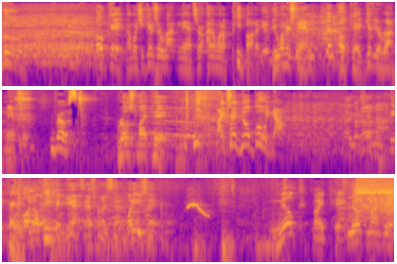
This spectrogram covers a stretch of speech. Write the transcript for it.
boo? Okay, now when she gives a rotten answer, I don't want a peep out of you. Do you understand? Okay, give your rotten answer. Roast. Roast my pig. I said no booing now. No, you said no peeping. Oh, no peeping. Yes, that's what I said. What do you say? Milk my pig. Milk my pig.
